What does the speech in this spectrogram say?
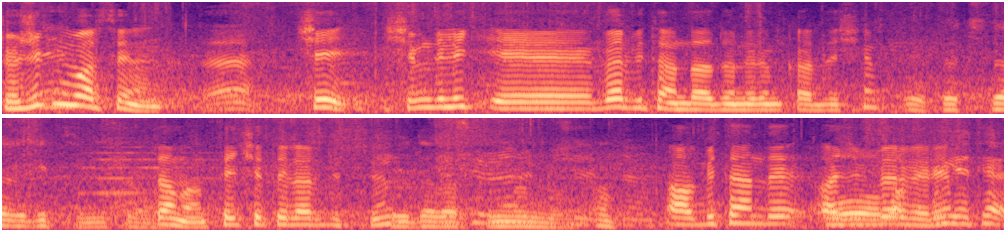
Çocuk mu var senin? He. Şey şimdilik e, ver bir tane daha dönerim kardeşim. O peçeteler gitsin şu an. Tamam peçeteler düşsün. Bir de var mı? Al bir tane de acı Oo, biber bak bu vereyim. Yeter.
